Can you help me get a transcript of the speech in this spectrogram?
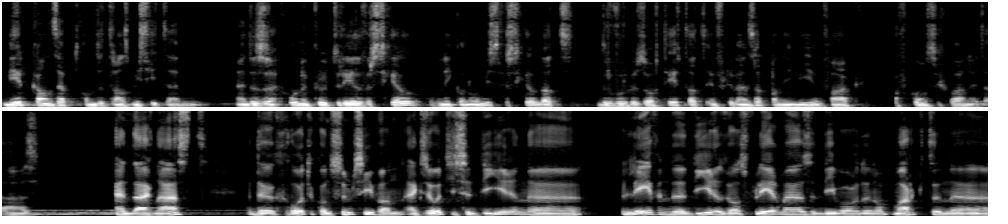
meer kans hebt om de transmissie te hebben. En dus gewoon een cultureel verschil of een economisch verschil dat ervoor gezorgd heeft dat influenza-pandemieën vaak afkomstig waren uit Azië. En daarnaast de grote consumptie van exotische dieren, uh, levende dieren zoals vleermuizen, die worden op markten uh,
